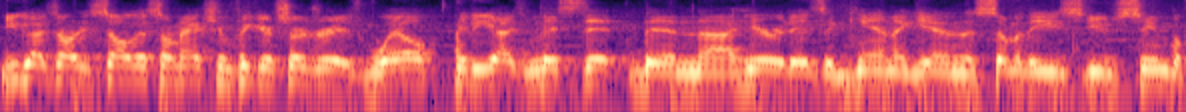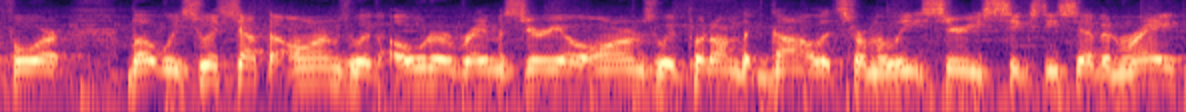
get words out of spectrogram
you guys already saw this on Action Figure Surgery as well. If you guys missed it, then uh, here it is again. Again, some of these you've seen before. But we switched out the arms with older Rey Mysterio arms. We put on the gauntlets from Elite Series 67 Rey,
